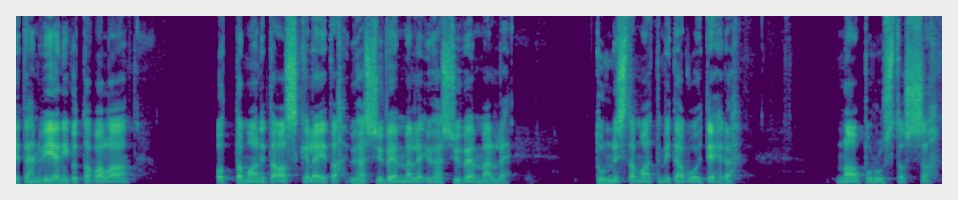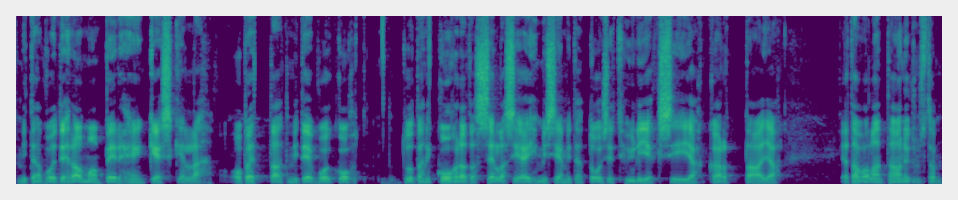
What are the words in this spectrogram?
Että hän vie niin tavallaan ottamaan niitä askeleita yhä syvemmälle, yhä syvemmälle, tunnistamaan, että mitä voi tehdä naapurustossa, mitä voi tehdä oman perheen keskellä, opettaa, että miten voi koht, tuota, niin kohdata sellaisia ihmisiä, mitä toiset hyljeksii ja karttaa. Ja, ja tavallaan tämä on niin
